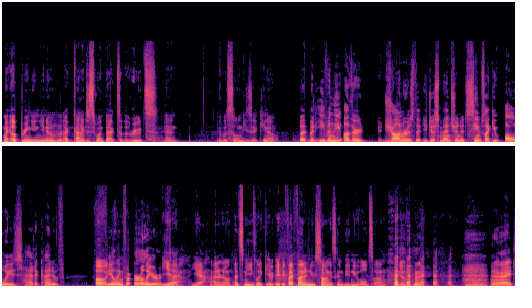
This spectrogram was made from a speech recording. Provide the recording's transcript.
my upbringing. You know, Mhm. I kind Yeah. of just went back to the roots, and it was soul music. You know. But but even the other genres that you just mentioned, it seems like you always had a kind of Oh, feeling for earlier. Yeah, type- yeah. I don't know. That's me. Like, if, if I find a new song, it's gonna be a new old song. You know? All right.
